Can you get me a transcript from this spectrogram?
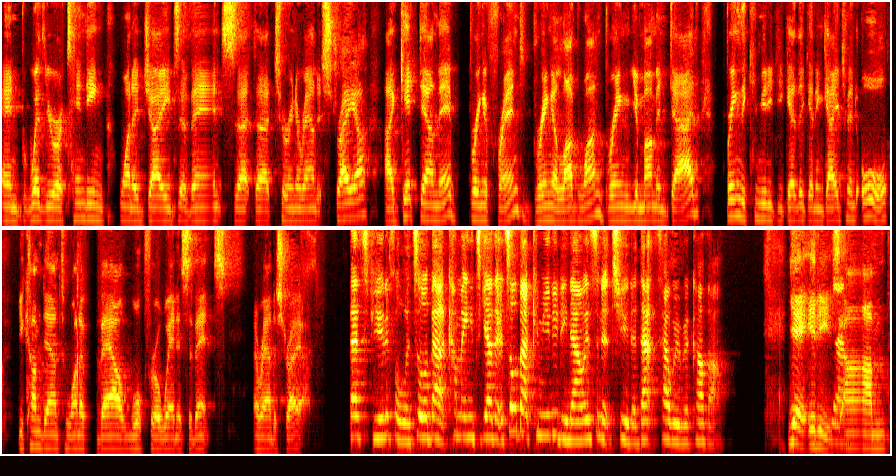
And whether you're attending one of Jade's events that uh, touring around Australia, uh, get down there, bring a friend, bring a loved one, bring your mum and dad, bring the community together, get engagement, or you come down to one of our Walk for Awareness events around Australia. That's beautiful. It's all about coming together. It's all about community now, isn't it, Tudor? That's how we recover. Yeah, it is. Yeah. Um,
